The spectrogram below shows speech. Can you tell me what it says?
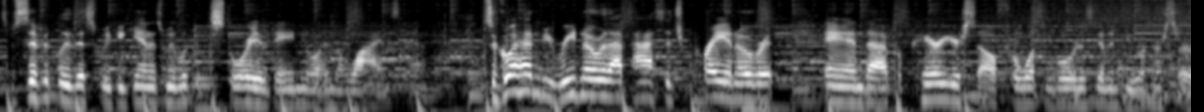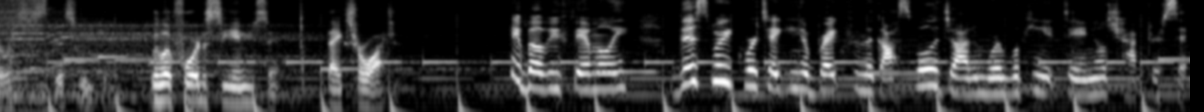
specifically this week again as we look at the story of Daniel in the lion's den. So go ahead and be reading over that passage, praying over it, and uh, prepare yourself for what the Lord is going to do in our services this weekend. We look forward to seeing you soon. Thanks for watching. Hey, Bellevue family. This week we're taking a break from the Gospel of John and we're looking at Daniel chapter 6.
